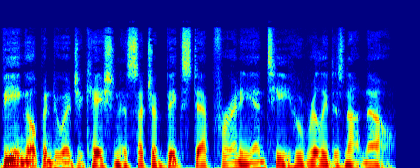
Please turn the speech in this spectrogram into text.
Being open to education is such a big step for any NT who really does not know.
